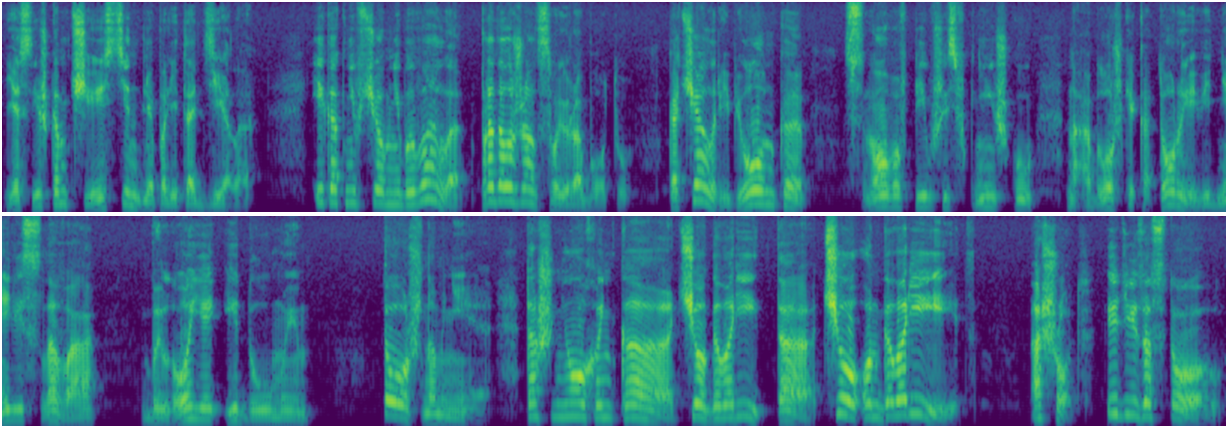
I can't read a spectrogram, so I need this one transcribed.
Я слишком честен для политотдела. И, как ни в чем не бывало, продолжал свою работу. Качал ребенка, снова впившись в книжку, на обложке которой виднелись слова «Былое и думы». Тошно мне, тошнёхонько, чё говорит-то, чё он говорит? Ашот, иди за стол,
